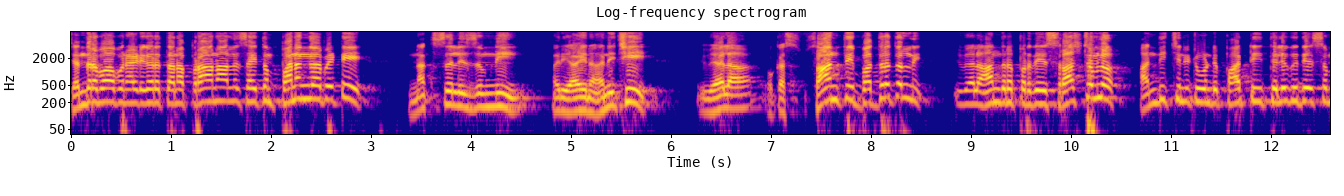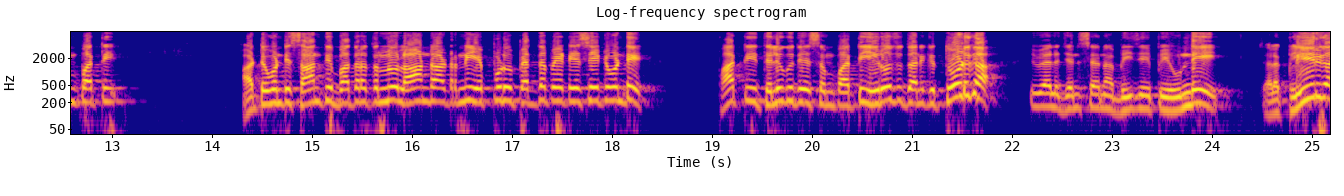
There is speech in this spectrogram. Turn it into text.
చంద్రబాబు నాయుడు గారు తన ప్రాణాలను సైతం పనంగా పెట్టి నక్సలిజంని మరి ఆయన అణిచి ఈవేళ ఒక శాంతి భద్రతల్ని ఈవేళ ఆంధ్రప్రదేశ్ రాష్ట్రంలో అందించినటువంటి పార్టీ తెలుగుదేశం పార్టీ. అటువంటి శాంతి భద్రతలను లా అండ్ ఆర్డర్ని ఎప్పుడు పెద్దపేట వేసేటువంటి పార్టీ తెలుగుదేశం పార్టీ ఈరోజు దానికి తోడుగా ఈవేళ జనసేన బీజేపీ ఉండి చాలా క్లియర్గా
